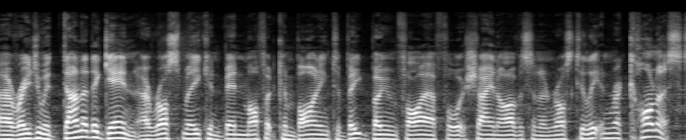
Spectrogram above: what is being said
uh, region. We've done it again. Uh, Ross Meek and Ben Moffat combining to beat Boomfire for Shane Iverson and Ross Tilley. And Reconnaissance,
